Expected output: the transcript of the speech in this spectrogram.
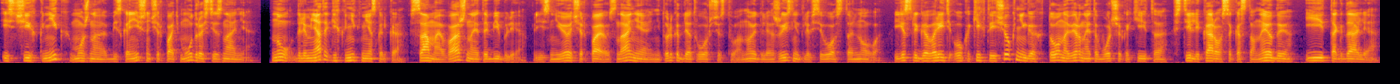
Из чьих книг можно бесконечно черпать мудрость и знания? Ну, для меня таких книг несколько. Самое важное – это Библия. Из нее я черпаю знания не только для творчества, но и для жизни, для всего остального. Если говорить о каких-то еще книгах, то, наверное, это больше какие-то в стиле Карлоса Кастанеды и так далее.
